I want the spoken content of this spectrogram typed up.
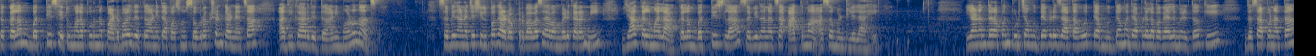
तर कलम बत्तीस हे तुम्हाला पूर्ण पाठबळ देतं आणि त्यापासून संरक्षण करण्याचा अधिकार देतं. आणि म्हणूनच संविधानाचे शिल्पकार डॉक्टर बाबासाहेब आंबेडकरांनी ह्या कलमाला कलम बत्तीसला संविधानाचा आत्मा असं म्हटलेलं आहे. यानंतर आपण पुढच्या मुद्द्याकडे जात आहोत. त्या मुद्द्यामध्ये आपल्याला बघायला मिळतं की जसं आपण आता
